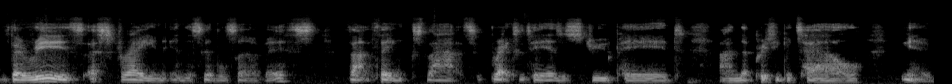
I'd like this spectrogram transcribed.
there is a strain in the civil service that thinks that Brexiteers are stupid and that Priti Patel, you know,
